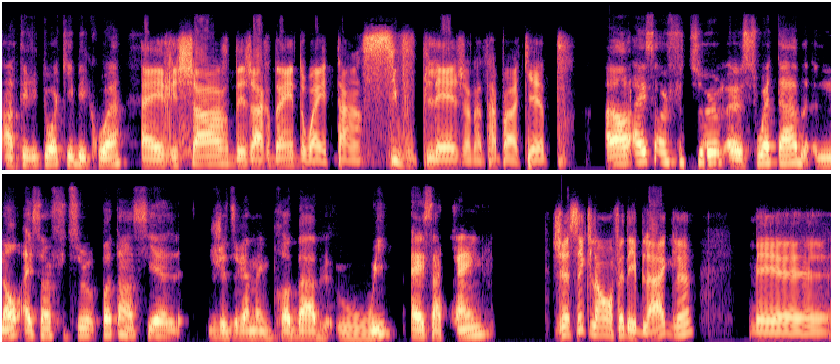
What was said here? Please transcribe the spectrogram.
en territoire québécois. Hey, Richard Desjardins doit être en s'il vous plaît, Jonathan Paquette. Alors, est-ce un futur euh, souhaitable? Non. Est-ce un futur potentiel? Je dirais même probable, oui. Est-ce à craindre? Je sais que là, on fait des blagues, là, mais euh,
